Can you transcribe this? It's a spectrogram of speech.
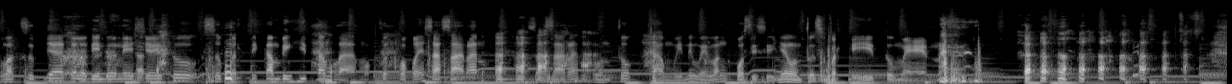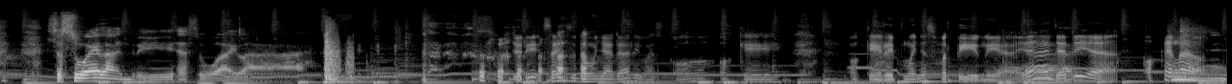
Maksudnya kalau di Indonesia itu seperti kambing hitam lah. Pokoknya sasaran sasaran untuk kamu ini memang posisinya untuk seperti itu, men. Sesuai lah Andri, sesuai lah. Jadi saya sudah menyadari, Mas. Oh, oke. Oke, ritmenya seperti ini ya. Ya, Ya. jadi ya oke lah. Hmm.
